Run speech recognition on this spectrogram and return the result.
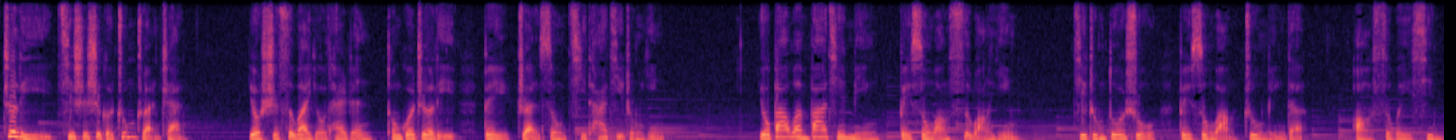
这里其实是个中转站，有十四万犹太人通过这里被转送其他集中营，有八万八千名被送往死亡营，其中多数被送往著名的奥斯威辛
